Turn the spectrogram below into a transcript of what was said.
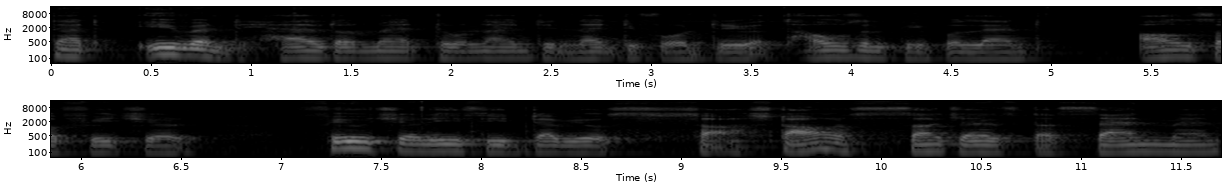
That event held on May 2, 1994 drew a thousand people and also featured future ECW stars such as the Sandman,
